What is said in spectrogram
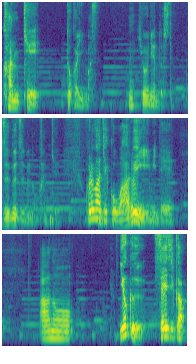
関係とか言います、ね、表現として。ズブズブの関係。これは結構悪い意味であのよく政治家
